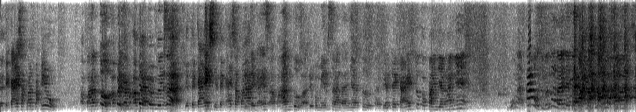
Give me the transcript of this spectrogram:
DTKS apaan Pak Yo? apaan tuh? Apa apa apa, apa pemirsa? DTKS, DTKS apaan? DTKS apaan tuh? Ada pemirsa nanya tuh tadi. DTKS tuh kepanjangannya gua nggak tahu sebenarnya DTKS apa.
